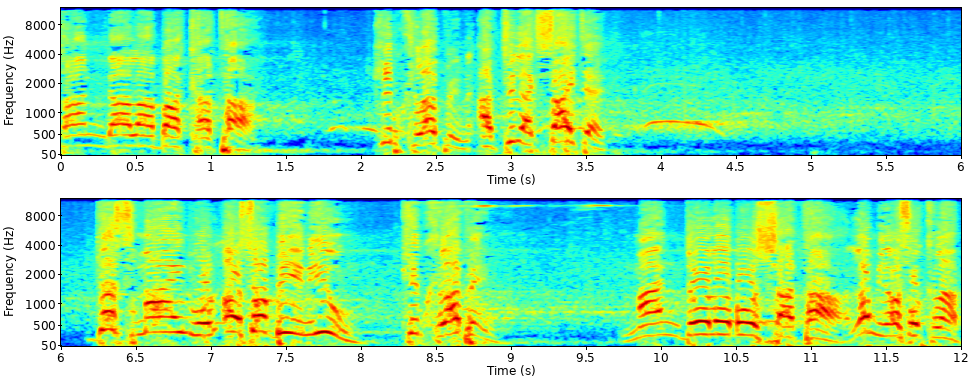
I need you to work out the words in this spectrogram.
Shandala Bakata. Keep clapping. I feel excited. This mind will also be in you. Keep clapping. Mandolobo Shata. Let me also clap.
